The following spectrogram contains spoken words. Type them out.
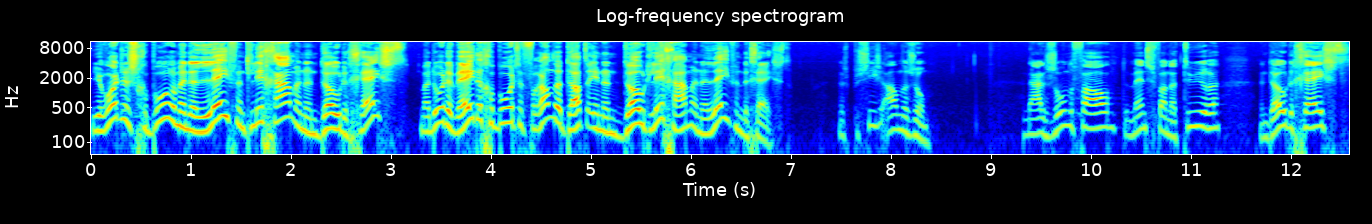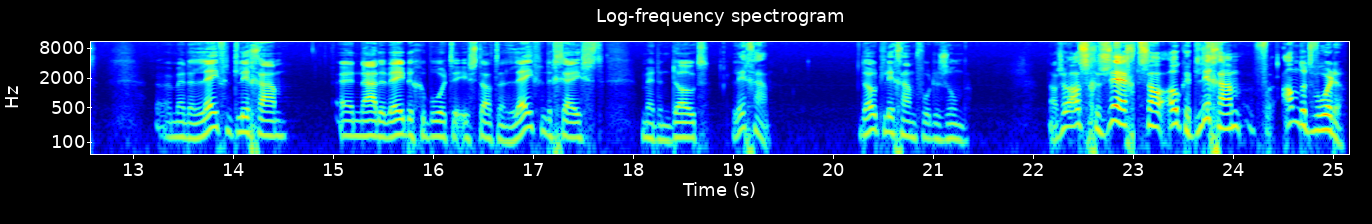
Je wordt dus geboren met een levend lichaam en een dode geest, maar door de wedergeboorte verandert dat in een dood lichaam en een levende geest. Dat is precies andersom. Na de zondeval, de mens van nature, een dode geest eh, met een levend lichaam. En na de wedergeboorte is dat een levende geest met een dood lichaam. Dood lichaam voor de zonde. Nou, zoals gezegd zal ook het lichaam veranderd worden.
